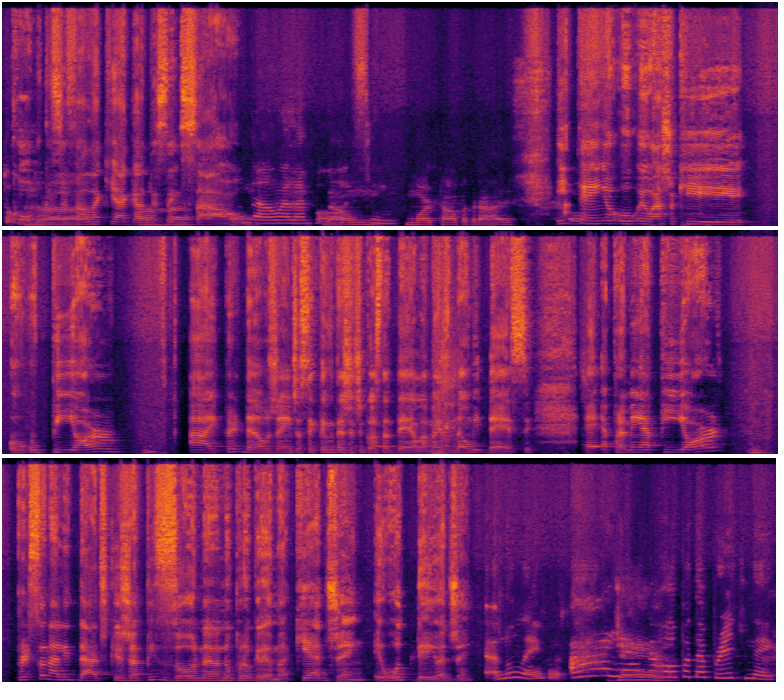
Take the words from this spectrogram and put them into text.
Tudo. como que você fala que a gata é sem sal? Não, ela é boa, Dá um sim. mortal pra trás. E tem, o, eu acho que o, o pior. Ai, perdão, gente. Eu sei que tem muita gente que gosta dela, mas não me desce. É, é, pra mim, é a pior personalidade que já pisou na- no programa, que é a Jen. Eu odeio a Jen. Eu não lembro. Ai, é Jen. a roupa da Britney.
